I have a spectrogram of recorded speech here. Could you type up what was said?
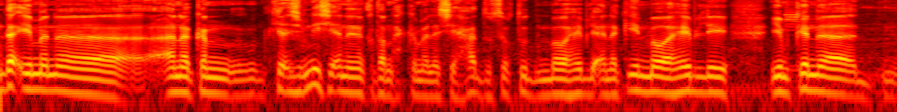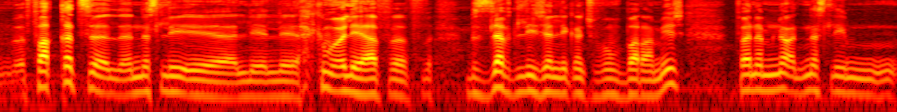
دائما آه، أنا كان كيعجبنيش أنني نقدر نحكم على شي حد وسيرتو المواهب لأن كاين مواهب اللي يمكن آه، فقط الناس اللي اللي- حكموا عليها بزاف د اللجان اللي كنشوفهم في برامج. فأنا من نوع الناس اللي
